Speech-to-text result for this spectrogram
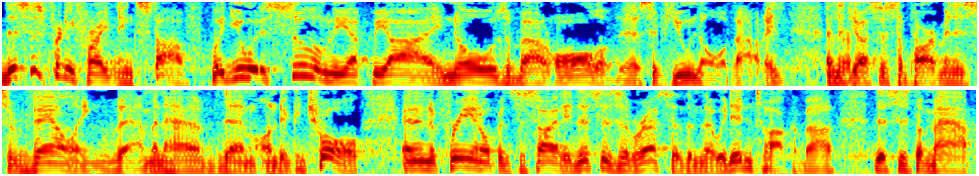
this is pretty frightening stuff, but you would assume the FBI knows about all of this if you know about it, and sure. the Justice Department is surveilling them and have them under control. And in a free and open society, this is the rest of them that we didn't talk about. This is the map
